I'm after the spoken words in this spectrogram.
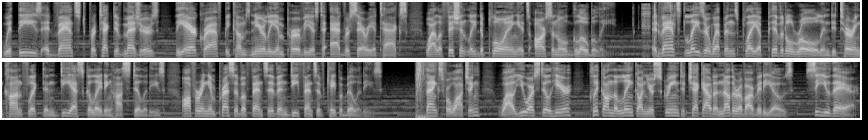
With these advanced protective measures, the aircraft becomes nearly impervious to adversary attacks while efficiently deploying its arsenal globally. Advanced laser weapons play a pivotal role in deterring conflict and de-escalating hostilities, offering impressive offensive and defensive capabilities. Thanks for watching. While you are still here, click on the link on your screen to check out another of our videos. See you there.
